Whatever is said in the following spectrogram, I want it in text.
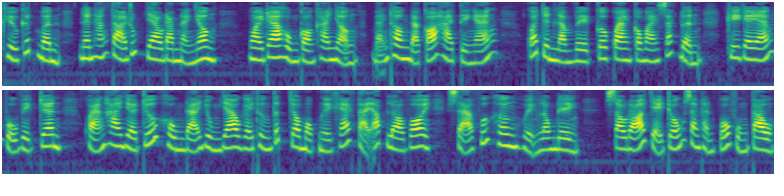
khiêu khích mình nên hắn ta rút dao đâm nạn nhân. Ngoài ra Hùng còn khai nhận bản thân đã có hai tiền án, Quá trình làm việc, cơ quan công an xác định khi gây án vụ việc trên, khoảng 2 giờ trước Hùng đã dùng dao gây thương tích cho một người khác tại ấp Lò Vôi, xã Phước Hưng, huyện Long Điền. Sau đó chạy trốn sang thành phố Vũng Tàu.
